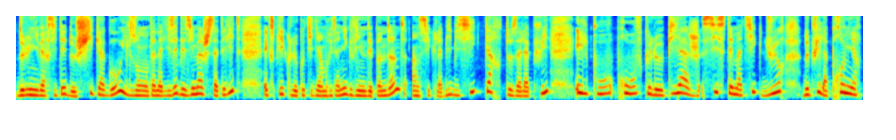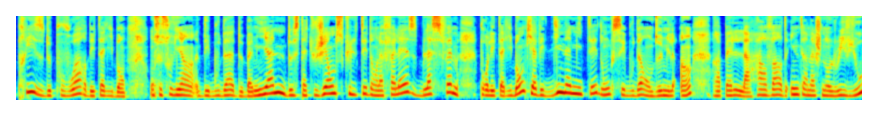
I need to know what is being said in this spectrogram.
de l'université de Chicago. Ils ont analysé des images satellites, explique le quotidien britannique The Independent, ainsi que la BBC, cartes à l'appui, et ils prouvent que le pillage systématique dure depuis la première prise prise de pouvoir des talibans. On se souvient des Bouddhas de Bamiyan, de statues géantes sculptées dans la falaise, blasphème pour les talibans qui avaient dynamité donc ces Bouddhas en 2001, rappelle la Harvard International Review,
